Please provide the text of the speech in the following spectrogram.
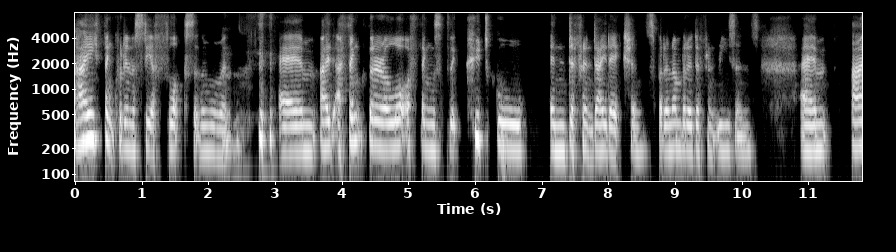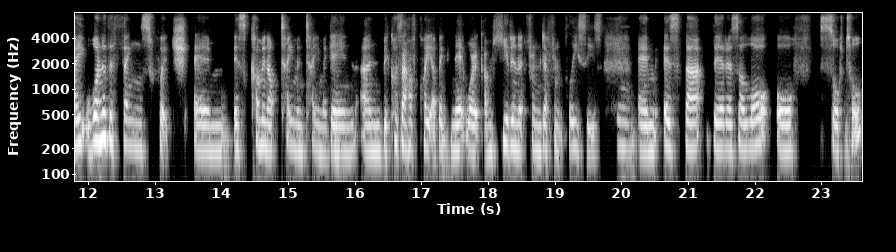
I think we're in a state of flux at the moment. um, I, I think there are a lot of things that could go in different directions for a number of different reasons. Um, I one of the things which um, is coming up time and time again, and because I have quite a big network, I'm hearing it from different places, yeah. um, is that there is a lot of SOTL,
